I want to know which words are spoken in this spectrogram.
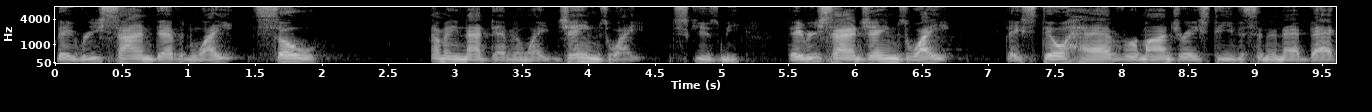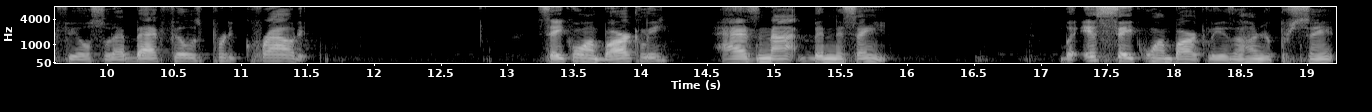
They re-signed Devin White. So, I mean, not Devin White, James White. Excuse me. They re-signed James White. They still have Rhamondre Stevenson in that backfield, so that backfield is pretty crowded. Saquon Barkley has not been the same. But if Saquon Barkley is 100%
